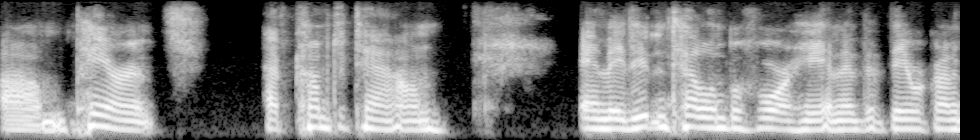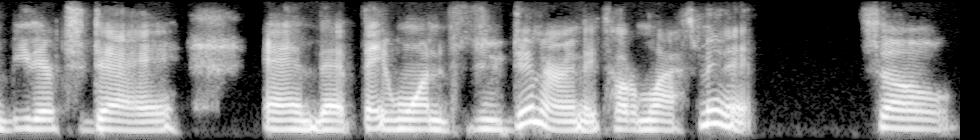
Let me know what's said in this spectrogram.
um, parents have come to town and they didn't tell him beforehand and that they were going to be there today and that they wanted to do dinner and they told him last minute. So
